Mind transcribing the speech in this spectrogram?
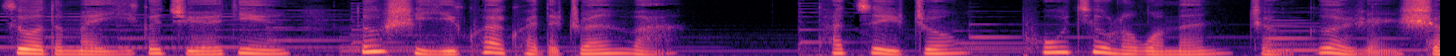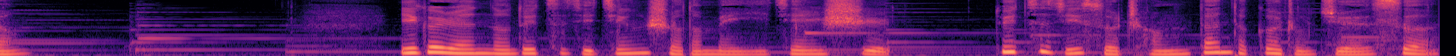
做的每一个决定，都是一块块的砖瓦，它最终铺就了我们整个人生。一个人能对自己经手的每一件事，对自己所承担的各种角色，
